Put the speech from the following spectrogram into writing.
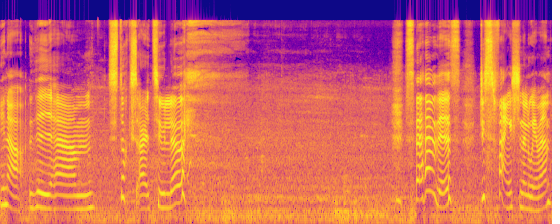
you know, the um, stocks are too low. so have this dysfunctional women.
